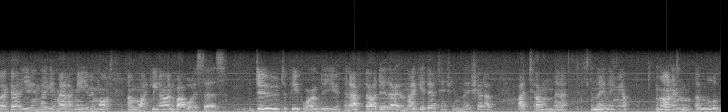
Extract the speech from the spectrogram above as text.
back at you, and they get mad at me even more. I'm like, you know, in the Bible it says, do to people unto you, and after I do that, and I get their attention, and they shut up, I tell them that, and they leave me alone, and a little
